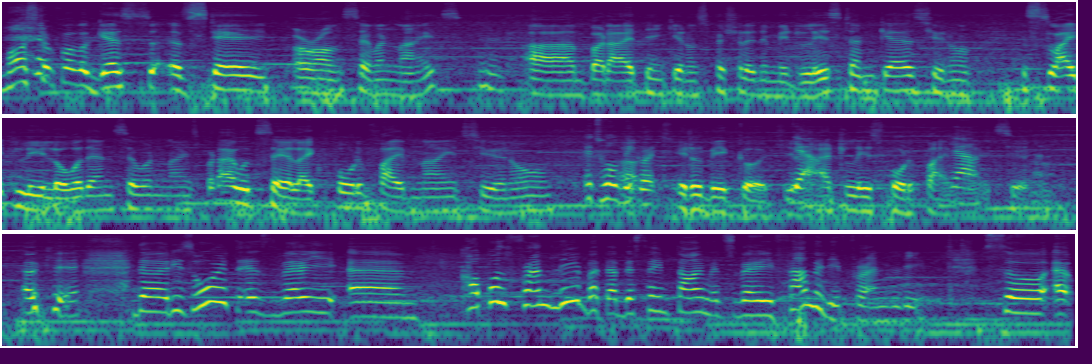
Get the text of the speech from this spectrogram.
most of our guests uh, stay around seven nights, Mm. uh, but I think you know, especially the Middle Eastern guests, you know, it's slightly lower than seven nights. But I would say like four to five nights, you know, it will be uh, good. It'll be good. you know, Yeah. at least four to five Yeah. nights, you know. Okay. The resort is very um, couple friendly, but at the same time, it's very family friendly. So, uh,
